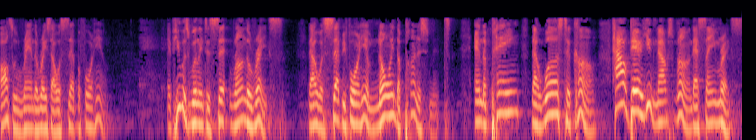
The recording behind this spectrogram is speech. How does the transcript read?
also ran the race that was set before him. If he was willing to set, run the race that was set before him, knowing the punishment and the pain that was to come, how dare you not run that same race?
